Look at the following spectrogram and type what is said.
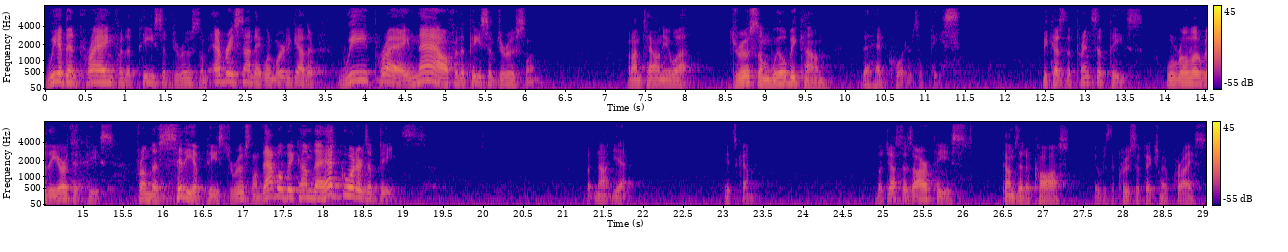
we have been praying for the peace of Jerusalem. Every Sunday when we're together, we pray now for the peace of Jerusalem. But I'm telling you what, Jerusalem will become the headquarters of peace. Because the Prince of Peace will rule over the earth at peace from the city of peace, Jerusalem. That will become the headquarters of peace but not yet. It's coming. But just as our peace comes at a cost, it was the crucifixion of Christ,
